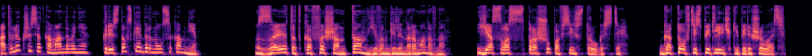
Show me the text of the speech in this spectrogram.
Отвлекшись от командования, Крестовский обернулся ко мне. «За этот кафе «Шантан», Евангелина Романовна, я с вас спрошу по всей строгости. Готовьтесь петлички перешивать».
